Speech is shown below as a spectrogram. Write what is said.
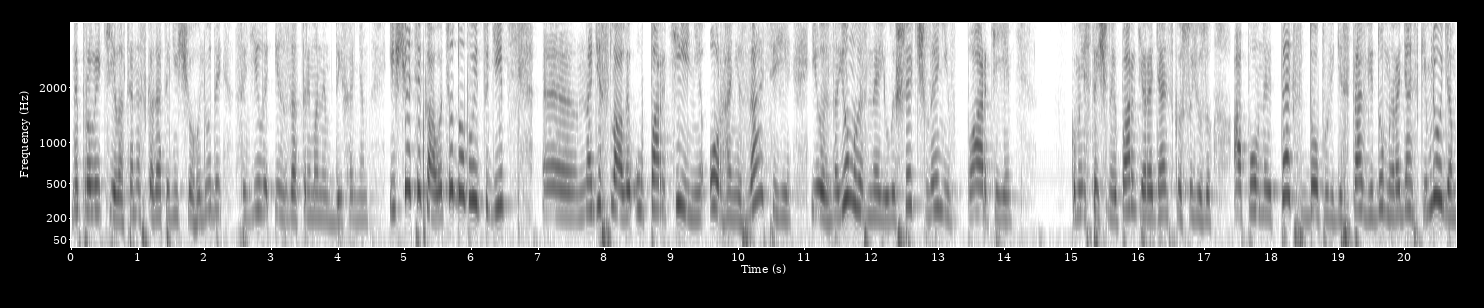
не пролетіла, це не сказати нічого. Люди сиділи із затриманим диханням. І що цікаво, цю доповідь тоді е, надіслали у партійні організації і ознайомили з нею лише членів партії. Комуністичної партії Радянського Союзу, а повний текст доповіді став відомий радянським людям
